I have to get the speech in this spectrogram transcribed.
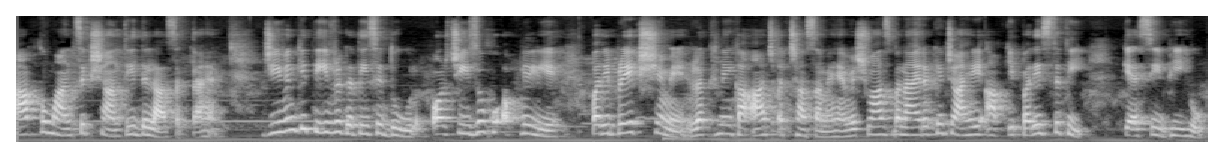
आपको मानसिक शांति दिला सकता है। जीवन की तीव्र गति से दूर और चीज़ों को अपने लिए परिप्रेक्ष्य में रखने का आज अच्छा समय है। विश्वास बनाए रखें, चाहे आपकी परिस्थिति कैसी भी हो।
